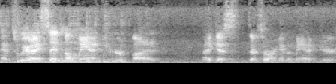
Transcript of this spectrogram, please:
That's weird. I said no manager, but I guess they're throwing in the manager.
